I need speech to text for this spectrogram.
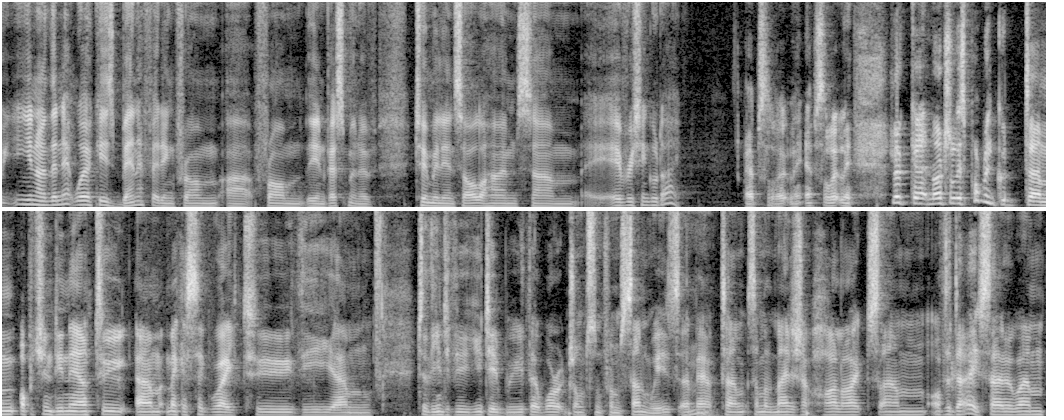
you know, the network is benefiting from uh, from the investment of two million solar homes um, every single day. Absolutely, absolutely. Look, uh, Nigel, it's probably a good um, opportunity now to um, make a segue to the um, to the interview you did with uh, Warwick Johnston from Sunwiz about um, some of the major highlights um, of the day. So um,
